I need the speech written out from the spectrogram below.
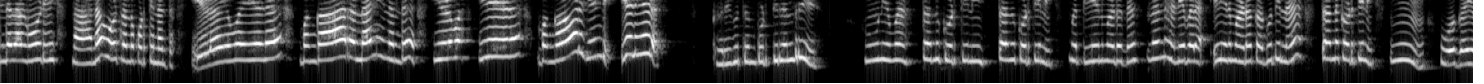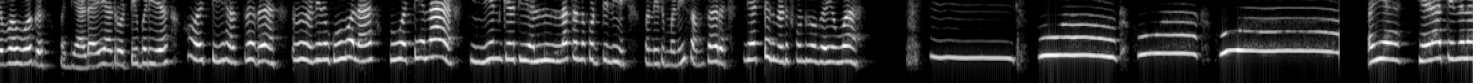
ಬಿಡಾಡಿ ನೋಡಿ ನಾನ ಹೂವ ತಂದು ಕೊಡ್ತೀನಂತ. ಯವ್ವ ಏಳ ಬಂಗಾರಲ್ಲ ನೀನಂದ. ಏಳವ ಏಳ ಬಂಗಾರ ಗಿಂಡಿ. ಏಳ ಹೇಳ ಕರಿಗೂ ತಂದು ಕೊಡ್ತೀರಲ್ರಿ? ಹ್ಞೂ ನೀವ ತಂದು ಕೊಡ್ತೀನಿ ತಂದು ಕೊಡ್ತೀನಿ. ಮತ್ತೆ ಏನ್ ಮಾಡೋದು? ನನ್ನ ಹಣೆ ಬರ. ಏನ್ ಮಾಡಕ್ ಆಗುದಿಲ್ಲ? ತಂದು ಕೊಡ್ತೀನಿ. ಹ್ಮ್ ಹೋಗ ಯವ್ವ, ಹೋಗ. ಮತ್ತೆ ಎಡ ಎರಡು ರೊಟ್ಟಿ ಬಡಿಯ ಹೊಟ್ಟಿ ಹಸ್ತದ ಹ್ಮ್ ನಿನಗೆ ಹೂವಲ್ಲ ಹೂ ಹೊಟ್ಟಿ ಅಲ್ಲ ನೀ ಏನ್ ಕೇಳ್ತಿ ಎಲ್ಲ ತಂದು ಕೊಡ್ತೀನಿ ಒಂದಿಟ್ಟು ಮನಿ ಸಂಸಾರ ನೆಟ್ಟಗ್ ನಡೆಸ್ಕೊಂಡು ಹೋಗ ಯವ್ವ ಹ್ಮ್, ಹೂವ, ಹೂವ, ಹೂವ. ಅಯ್ಯ ಹೇಳತ್ತೀನಲ್ಲ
